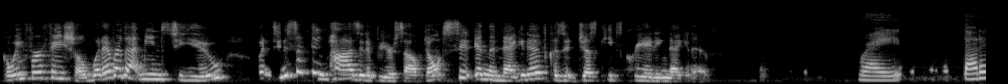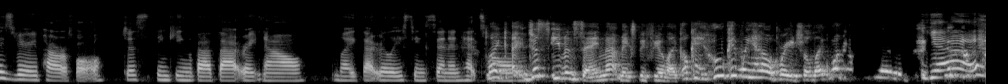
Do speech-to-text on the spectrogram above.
going for a facial, whatever that means to you. But do something mm-hmm. positive for yourself. Don't sit in the negative because it just keeps creating negative. Right. That is very powerful. Just thinking about that right now like that really sinks in and hits like home. just even saying that makes me feel like okay who can we help rachel like what yeah.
